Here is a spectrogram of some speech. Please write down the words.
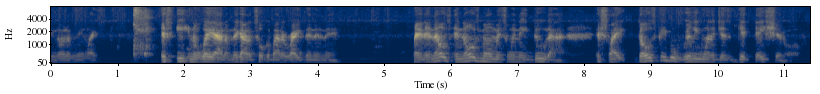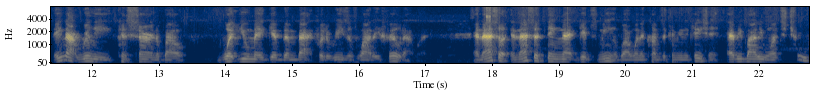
You know what I mean? Like it's eating away at them. They got to talk about it right then and there. And in those in those moments when they do that, it's like those people really want to just get their shit off. They're not really concerned about what you may give them back for the reasons why they feel that way. And that's a and that's a thing that gets me about when it comes to communication. Everybody wants truth,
